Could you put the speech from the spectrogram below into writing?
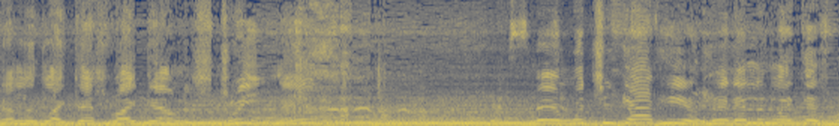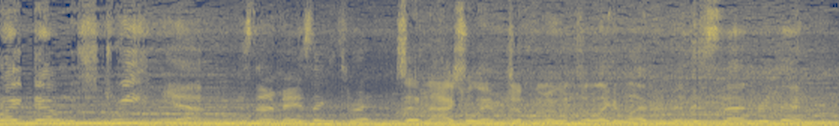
that look like that's right down the street, man. man, what you got here, man? That look like that's right down the street. Yeah, isn't that amazing? It's right. Is that an actual image of the moon? Is it like a live image? It's that right there.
